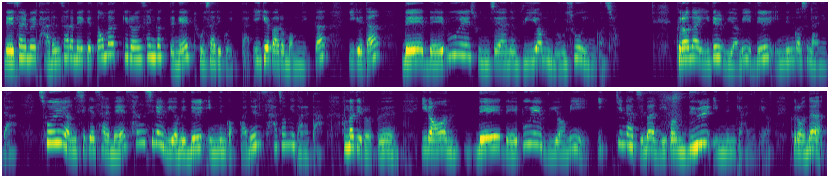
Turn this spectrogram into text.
내 삶을 다른 사람에게 떠맡기려는 생각 등에 도사리고 있다. 이게 바로 뭡니까? 이게 다 내 내부에 존재하는 위험 요소인 거죠. 그러나 이들 위험이 늘 있는 것은 아니다. 소유 양식의 삶에 상실의 위험이 늘 있는 것과는 사정이 다르다. 한마디로 여러분, 이런 내 내부의 위험이 있긴 하지만 이건 늘 있는 게 아니래요. 그러나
